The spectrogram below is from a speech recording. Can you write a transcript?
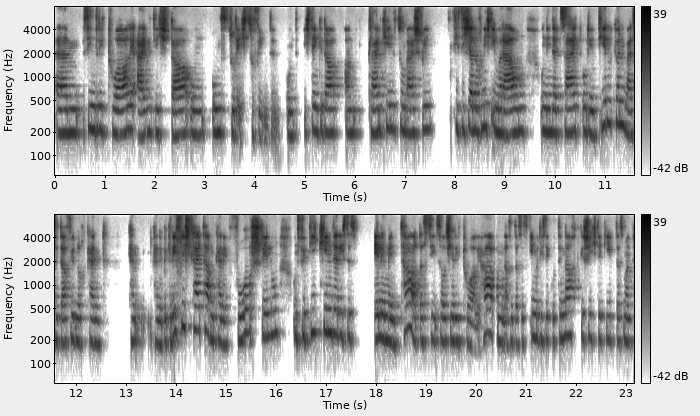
ähm, sind Rituale eigentlich da, um uns zurechtzufinden. Und ich denke da an Kleinkinder zum Beispiel, die sich ja noch nicht im Raum und in der Zeit orientieren können, weil sie dafür noch kein, kein, keine Begrifflichkeit haben, keine Vorstellung. Und für die Kinder ist es elementar, dass sie solche Rituale haben, also dass es immer diese gute Nachtgeschichte gibt, dass man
